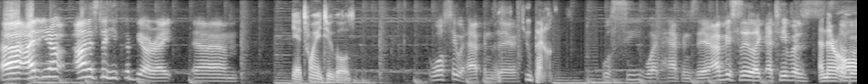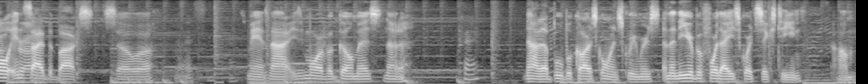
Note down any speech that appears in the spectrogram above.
Uh, I you know honestly he could be all right. Um, Yeah, 22 goals. we'll see what happens there. Two penalties. We'll see what happens there. Obviously, like Atiba's And they're all inside the box. So uh, Nice. this man's not. He's more of a Gomez, not a Okay. not a Bubakar scoring screamers. And then the year before that, he scored 16. Um,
